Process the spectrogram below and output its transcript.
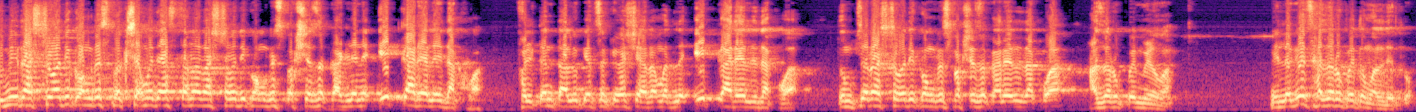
तुम्ही राष्ट्रवादी काँग्रेस पक्षामध्ये असताना राष्ट्रवादी काँग्रेस पक्षाचं काढलेलं एक कार्यालय दाखवा. फलटण तालुक्याचं किंवा शहरामधलं एक कार्यालय दाखवा. तुमचं राष्ट्रवादी काँग्रेस पक्षाचं कार्यालय दाखवा. हजार रुपये मिळवा. मी लगेच हजार रुपये तुम्हाला देतो.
